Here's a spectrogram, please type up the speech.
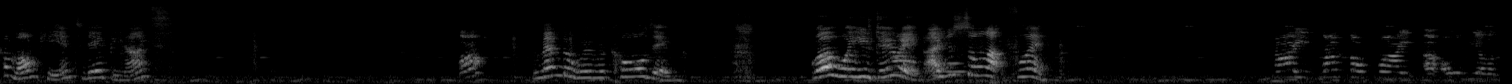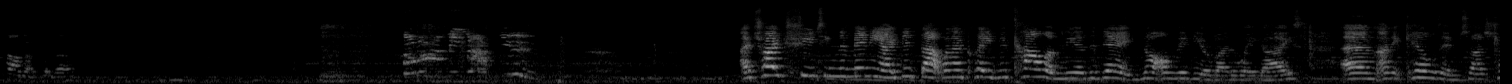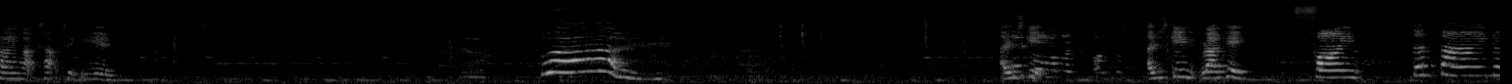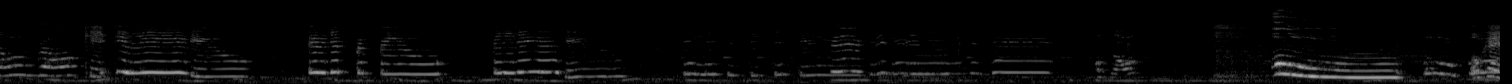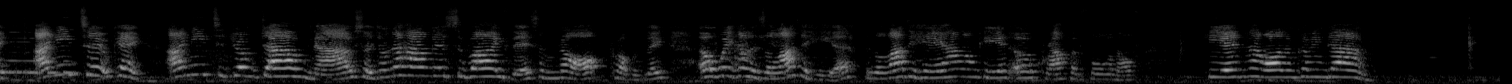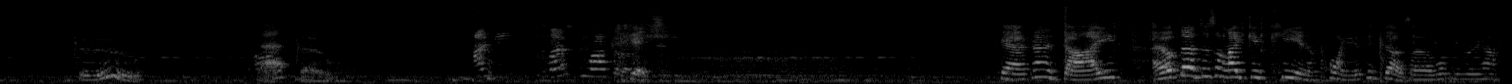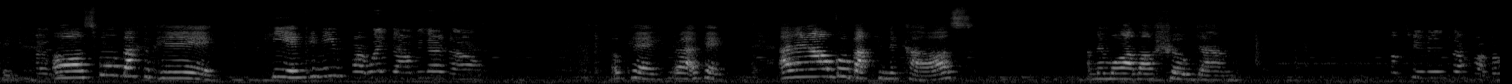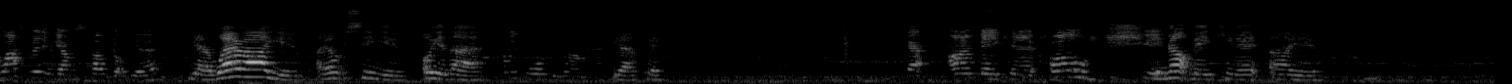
Come on, Kian. Today'd be nice. What? Remember, we're recording. Whoa, what are you doing? I just saw that flip. I ran off my uh, old yellow car that got there. Come on, me, Matthew! I tried shooting the mini. I did that when I played with Callum the other day. Not on video, by the way, guys. Um, and it killed him, so I was trying that tactic with you. I just gave, I- just gave, okay, fine, the final rocket, doo-doo-doo, doo-doo-doo-doo, doo-doo-doo-doo, Crap, I've fallen off. Kian, hang on, I'm coming down. Ooh. Echo. I mean, where's the ladder? Shit. Okay, I kind of died. I hope that doesn't like give Kian a point. If it does, I won't be very happy. Oh, spawn back up here. Kian, can you? Right, wait, I'll be there now. Okay, right, okay. And then I'll go back in the cars. And then we'll have our showdown. Got two minutes left, right? The last minute we have a stand up, yeah? Yeah, where are you? I don't see you. Oh, you're there. Coming towards you now. Yeah, okay. Yeah, I'm making it. Holy shit. You're not making it, are you?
